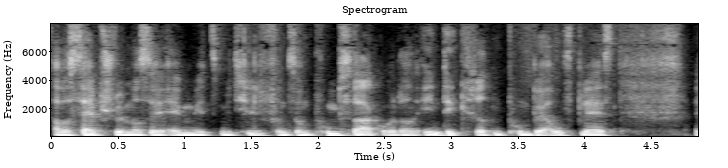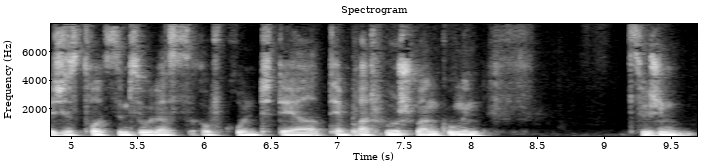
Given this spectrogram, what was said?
Aber selbst wenn man sie eben jetzt mit Hilfe von so einem Pumpsack oder einer integrierten Pumpe aufbläst, ist es trotzdem so, dass aufgrund der Temperaturschwankungen zwischen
